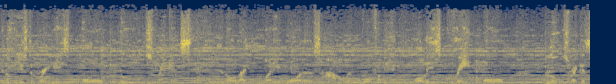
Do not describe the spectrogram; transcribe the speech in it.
You know, he used to bring these old blues records in, you know, like Muddy Waters, Howlin' Wolf. I mean, all these great old blues records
